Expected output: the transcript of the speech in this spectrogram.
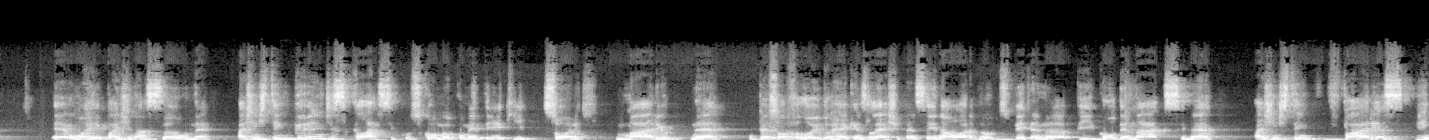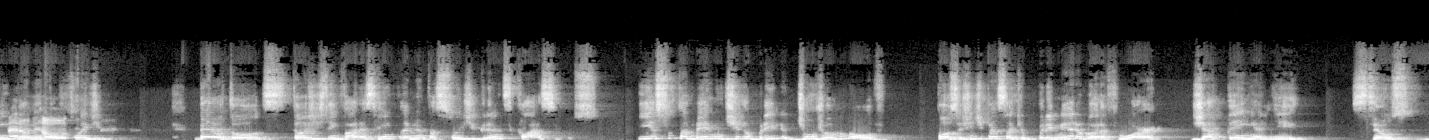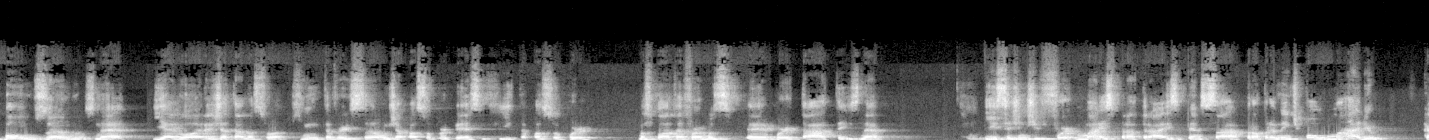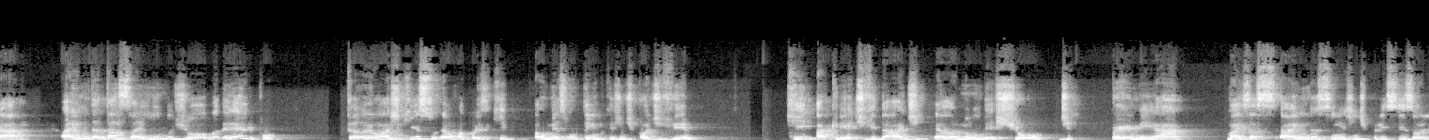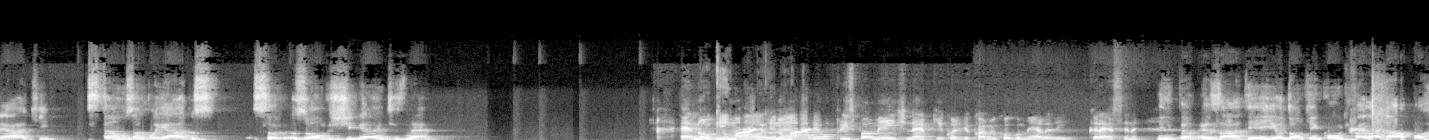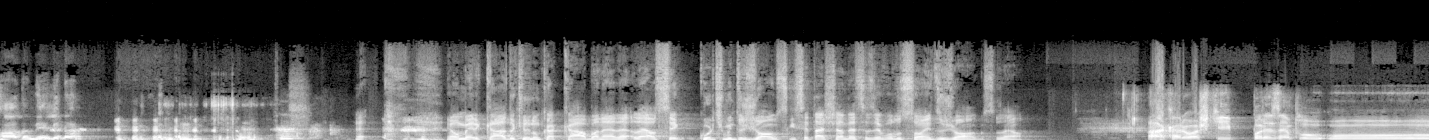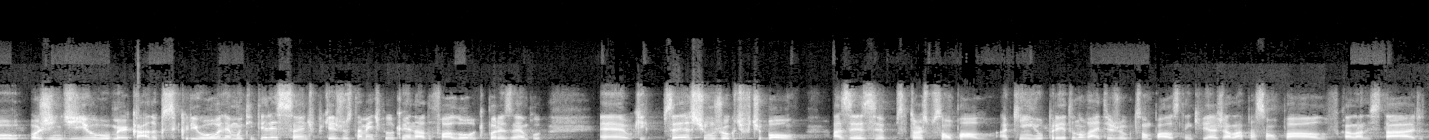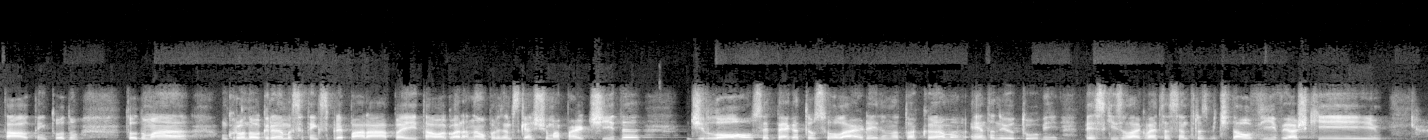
É uma repaginação, né? A gente tem grandes clássicos, como eu comentei aqui, Sonic, Mario, né? O pessoal falou aí do Hack and Slash, eu pensei na hora do, dos Beaten Up, Golden Axe, né? A gente tem várias reimplementações de Battletoads, então a gente tem várias reimplementações de grandes clássicos. E isso também não tira o brilho de um jogo novo. Pô, se a gente pensar que o primeiro God of War já tem ali seus bons anos, né? E agora já está na sua quinta versão, já passou por PS Vita, passou por umas plataformas é, portáteis, né? E se a gente for mais para trás e pensar propriamente, pô, o Mario, cara, ainda tá saindo o jogo dele, pô. Então eu acho que isso é uma coisa que, ao mesmo tempo que a gente pode ver que a criatividade ela não deixou de permear, mas ainda assim a gente precisa olhar que estamos apoiados sobre os ombros gigantes, né? É, no, no Mario, corre, no né? Mario principalmente, né? Porque quando ele come o cogumelo, ele cresce, né? Então, exato. E aí o Donkey Kong vai lá dar uma porrada nele, né? é, é um mercado que nunca acaba, né? Léo, você curte muitos jogos. O que você tá achando dessas evoluções dos jogos, Léo? Ah, cara, eu acho que, por exemplo, o... hoje em dia o mercado que se criou é muito interessante, porque justamente pelo que o Renato falou, que, por exemplo, é, o que você assistiu um jogo de futebol, às vezes você torce pro São Paulo. Aqui em Rio Preto não vai ter jogo de São Paulo, você tem que viajar lá para São Paulo, ficar lá no estádio tal. Tem todo, todo uma, um cronograma que você tem que se preparar para ir e tal. Agora não, por exemplo, você quer assistir uma partida de LOL, você pega teu celular, deita na tua cama, entra no YouTube, pesquisa lá que vai estar sendo transmitida ao vivo. Eu acho que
